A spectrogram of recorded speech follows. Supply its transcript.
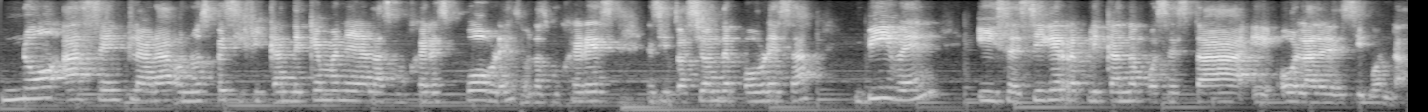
no hacen clara o no especifican de qué manera las mujeres pobres o las mujeres en situación de pobreza viven y se sigue replicando pues esta eh, ola de desigualdad.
